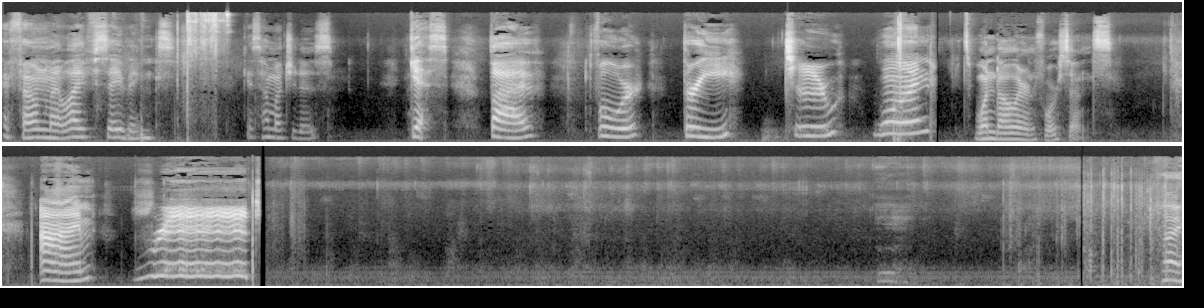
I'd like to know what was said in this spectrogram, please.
I found my life savings. Guess how much it is? Guess. Five, four, three, two, one. It's one dollar and four cents. I'm rich. Hi.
